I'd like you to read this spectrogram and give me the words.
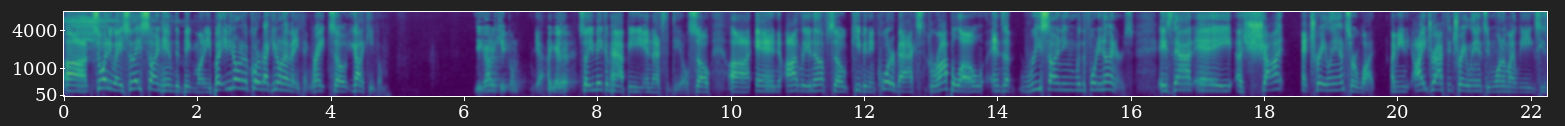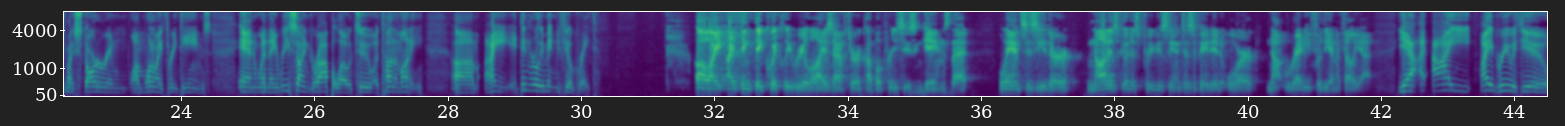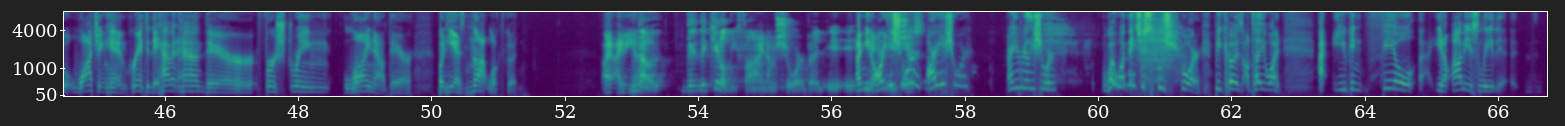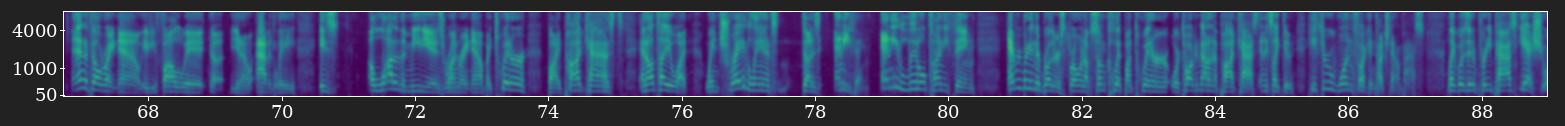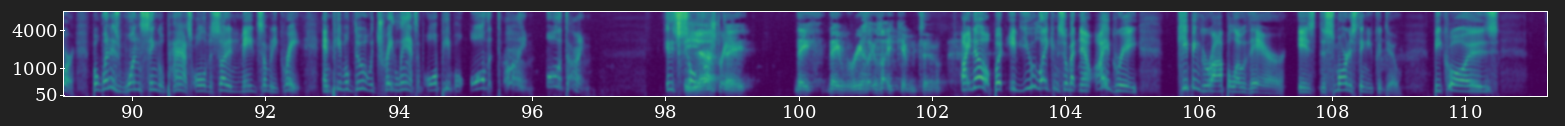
Uh, so anyway, so they sign him to big money. But if you don't have a quarterback, you don't have anything, right? So you got to keep him. You got to keep them. Yeah. I get it. So you make them happy, and that's the deal. So, uh, and oddly enough, so keeping in quarterbacks, Garoppolo ends up re-signing with the 49ers. Is that a a shot at Trey Lance or what? I mean, I drafted Trey Lance in one of my leagues. He's my starter in on one of my three teams. And when they re-signed Garoppolo to a ton of money, um, I it didn't really make me feel great. Oh, I, I think they quickly realized after a couple preseason games that Lance is either not as good as previously anticipated or not ready for the NFL yet. Yeah, I, I I agree with you. Watching him, granted they haven't had their first string line out there, but he has not looked good. I, I mean, No, the, the kid will be fine, I'm sure. But it, it, I mean, yeah, are you sure? just- Are you sure? Are you really sure? What what makes you so sure? Because I'll tell you what, I, you can feel. uh, You know, obviously, the NFL right now, if you follow it, uh, you know, avidly, is a lot of the media is run right now by Twitter, by podcasts, and I'll tell you what, when Trey Lance does anything, any little tiny thing, everybody and their brother is throwing up some clip on Twitter or talking about it on a podcast, and it's like, dude, he threw one fucking touchdown pass. Like, was it a pretty pass? Yeah, sure. But when is one single pass all of a sudden made somebody great? And people do it with Trey Lance, of all people, all the time. All the time. It is so yeah, frustrating. They, they they really like him too. I know, but if you like him so bad, now I agree. Keeping Garoppolo there is the smartest thing you could do, because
